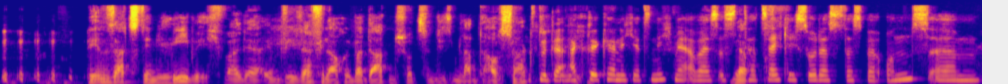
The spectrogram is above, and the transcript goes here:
Den Satz, den liebe ich, weil der irgendwie sehr viel auch über Datenschutz in diesem Land aussagt. Mit der Akte kenne ich jetzt nicht mehr, aber es ist ja. tatsächlich so, dass das bei uns ähm,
